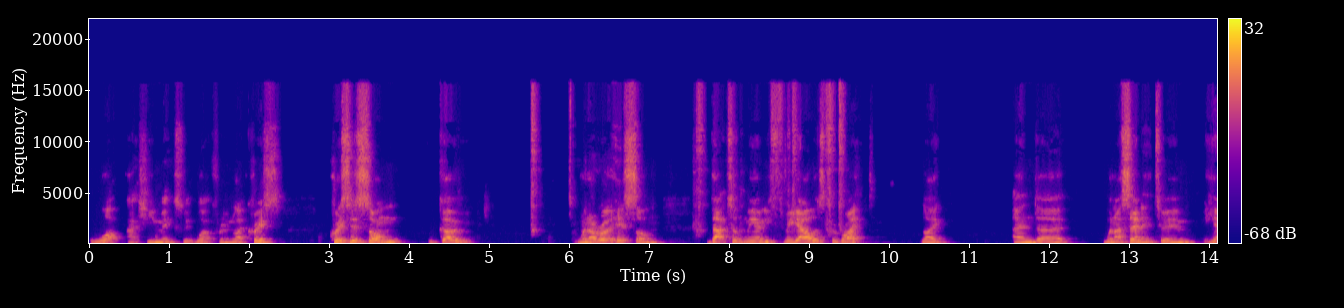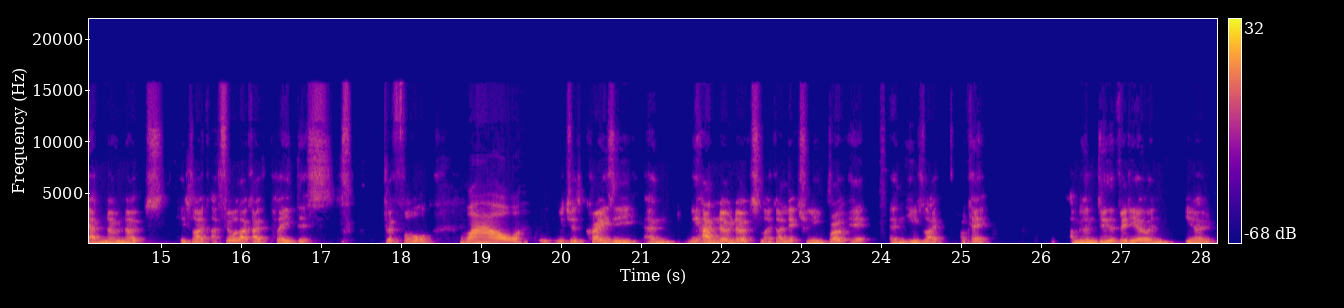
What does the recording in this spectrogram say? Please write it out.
what actually makes it work for him. Like Chris, Chris's song "Go." When I wrote his song, that took me only three hours to write. Like, and uh, when I sent it to him, he had no notes. He's like, I feel like I've played this before. Wow. Which is crazy. And we had no notes. Like, I literally wrote it, and he's like, okay, I'm going to do the video. And, you know,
